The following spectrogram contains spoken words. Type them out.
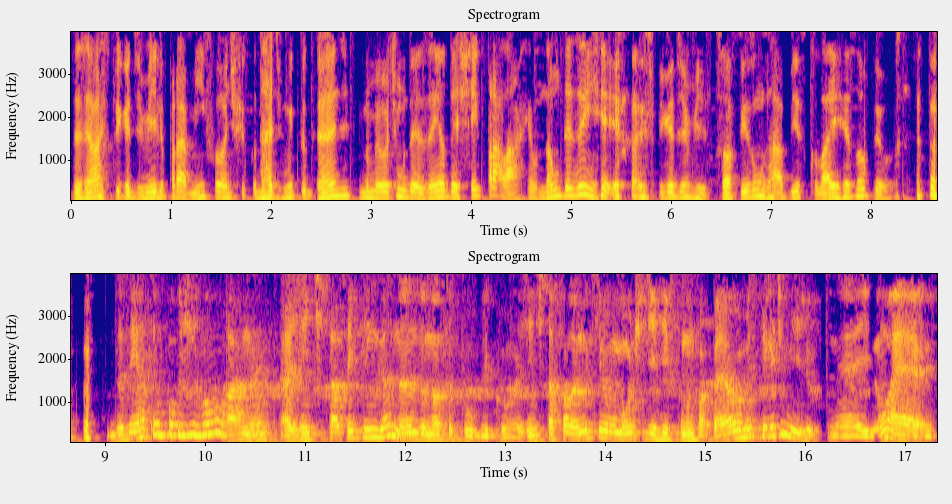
Desenhar uma espiga de milho para mim foi uma dificuldade muito grande. No meu último desenho eu deixei para lá. Eu não desenhei a espiga de milho. Só fiz uns rabiscos lá e resolveu. Desenhar tem um pouco de enrolar, né? A gente tá sempre enganando o nosso público. A gente tá falando que um monte de risco num papel é uma espiga de milho, né? E não é.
